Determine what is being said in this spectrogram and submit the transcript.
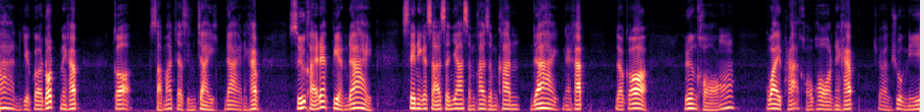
บ้านเกี่ยวกับรถนะครับ ก็สามารถจะตัดสินใจได้นะครับ ซื้อขายแลกเปลี่ยนได้ เซ็นเอกสารสัญญาสำคัญสำคัญได้นะครับ แล้วก็เรื่องของไหว้พระขอพรนะครับ ช่วงช่วงนี้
